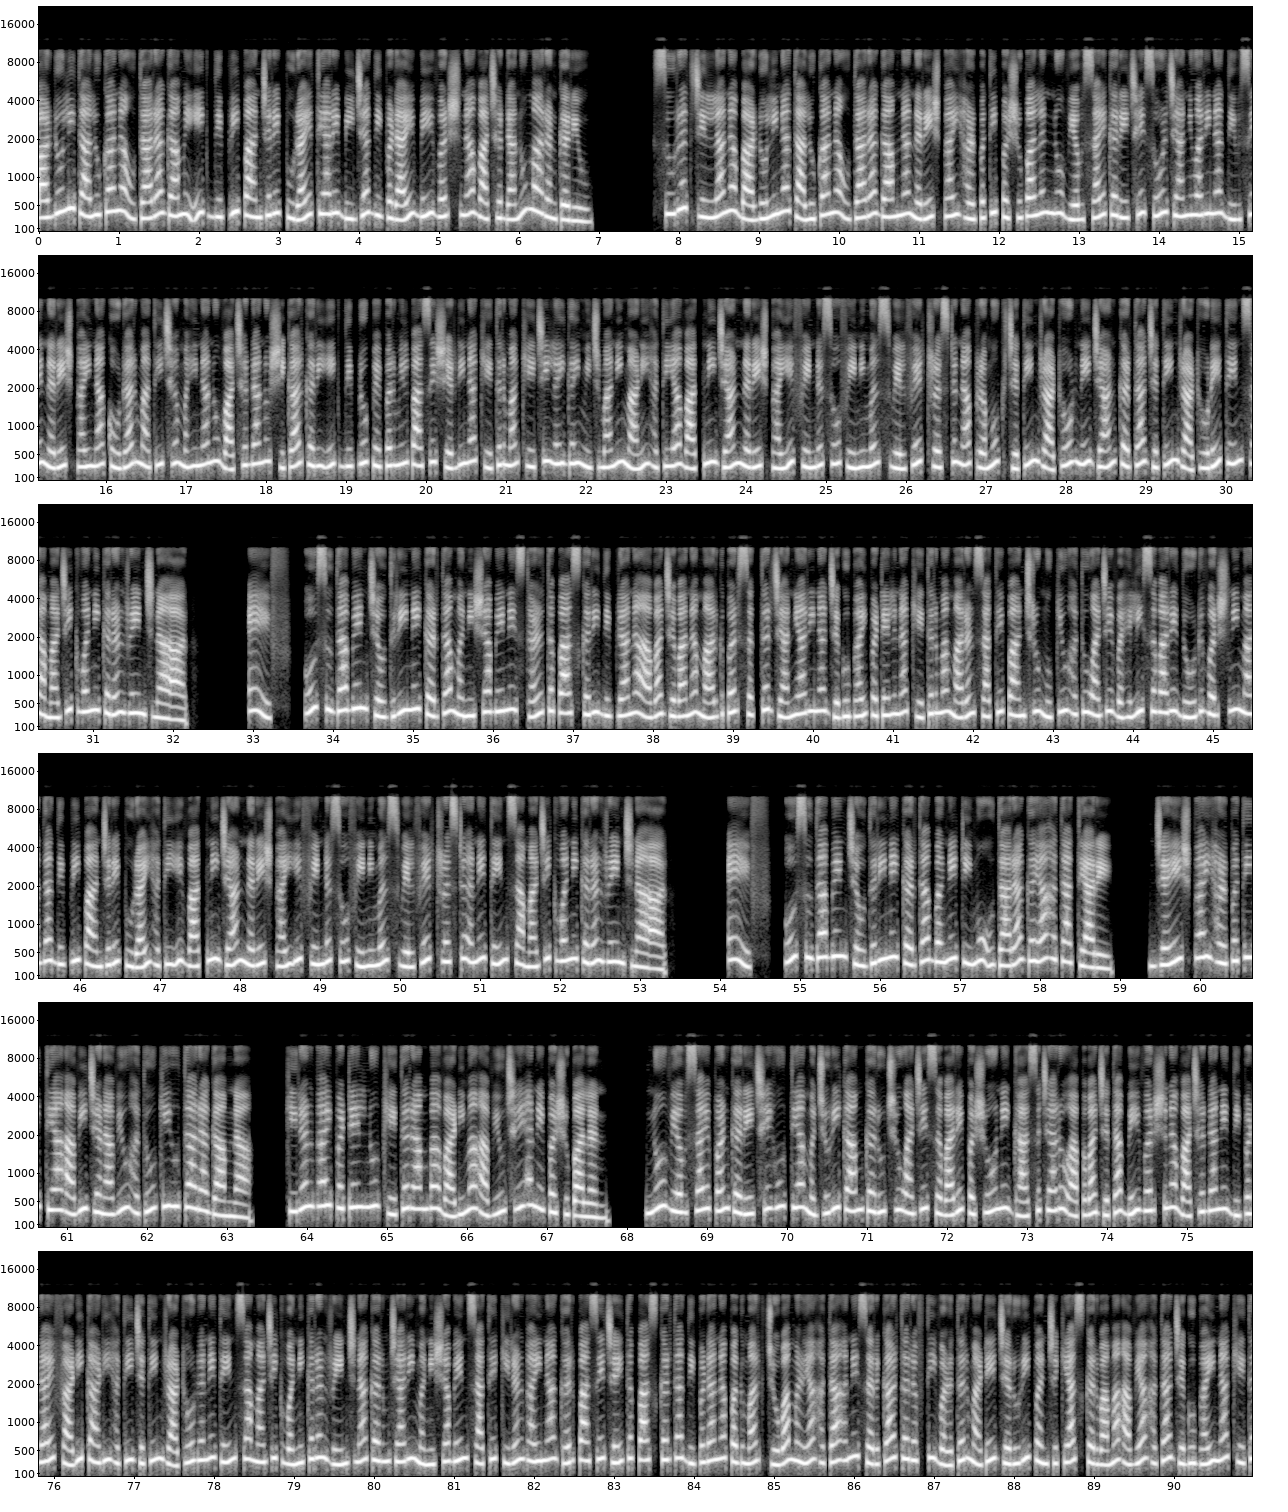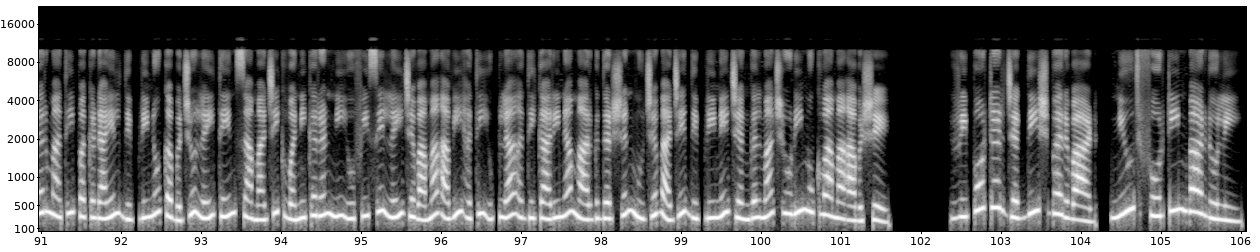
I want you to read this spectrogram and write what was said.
બારડોલી તાલુકાના ઉતારા ગામે એક દીપડી પાંજરે પુરાય ત્યારે બીજા દીપડાએ બે વર્ષના વાછરડાનું મારણ કર્યું. સુરત જિલ્લાના બારડોલીના તાલુકાના ઉતારા ગામના નરેશભાઈ હળપતિ પશુપાલનનો વ્યવસાય કરે છે. સોળ જાન્યુઆરીના દિવસે નરેશભાઈના કોઢારમાંથી છ મહિનાનું વાછરડાનો શિકાર કરી એક દીપડો પેપરમિલ પાસે શેરડીના ખેતરમાં ખેંચી લઈ ગઈ મિજમાની માણી હતી. આ વાતની જાણ નરેશભાઈએ ફેન્ડર્સ ઓફ એનિમલ્સ વેલફેર ટ્રસ્ટના પ્રમુખ જતીન રાઠોડને જાણ કરતા જતીન રાઠોડે તેન સામાજિક વનીકરણ રેન્જના આર. એફ. ઓ સુધાબેન ચૌધરીને કરતા મનીષાબેને સ્થળ તપાસ કરી દીપડાના આવા જવાના માર્ગ પર સત્તર જાન્યુઆરીના જગુભાઈ પટેલના ખેતરમાં મારણ સાથે પાંજરું મૂક્યું હતું. આજે વહેલી સવારે દોઢ વર્ષની માદા દીપડી પાંજરે પુરાઈ હતી. એ વાતની જાણ નરેશભાઈએ friends of animals welfare trust અને તેન સામાજિક વનીકરણ રેન્જના આર. એફ. ઓ સુધાબેન ચૌધરીને કરતા બંને ટીમો ઉતારા ગયા હતા ત્યારે જયેશભાઈ હળપતિ ત્યાં આવી જણાવ્યું હતું કે ઉતારા ગામના કિરણભાઈ પટેલનું ખેતર આંબાવાડીમાં આવ્યું છે અને પશુપાલન. નો વ્યવસાય પણ કરે છે. હું ત્યાં મજૂરી કામ કરું છું. આજે સવારે પશુઓને ઘાસચારો આપવા જતા બે વર્ષના વાછરડાને દીપડાએ ફાડી કાઢી હતી. જતીન રાઠોડ અને તેન સામાજિક વનીકરણ રેન્જના કર્મચારી મનીષાબેન સાથે કિરણભાઈના ઘર પાસે જઈ તપાસ કરતા દીપડાના પગમાર્ગ જોવા મળ્યા હતા અને સરકાર તરફથી વળતર માટે જરૂરી પંચક્યાસ કરવામાં આવ્યા હતા. જગુભાઈના ખેતરમાંથી પકડાયેલ દીપડીનો કબજો લઈ તેન સામાજિક વનીકરણની ઓફિસે લઈ જવામાં આવી હતી. ઉપલા અધિકારીના માર્ગદર્શન મુજબ આજે દીપડીને જંગલમાં છોડી મૂકવામાં આવશે. Reporter Jagdish Bharwad news fourteen Bardoli.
